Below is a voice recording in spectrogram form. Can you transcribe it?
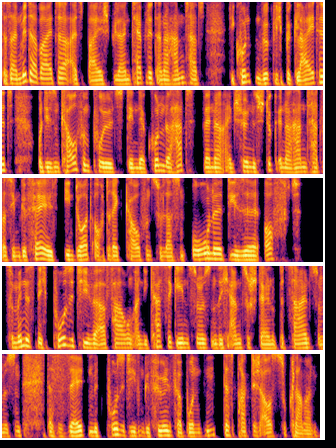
Dass ein Mitarbeiter als Beispiel ein Tablet an der Hand hat, die Kunden wirklich begleitet und diesen Kaufimpuls, den der Kunde hat, wenn er ein schönes Stück in der Hand hat, was ihm gefällt, ihn dort auch direkt kaufen zu lassen, ohne diese oft zumindest nicht positive Erfahrung an die Kasse gehen zu müssen, sich anzustellen und bezahlen zu müssen. Das ist selten mit positiven Gefühlen verbunden, das praktisch auszuklammern.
